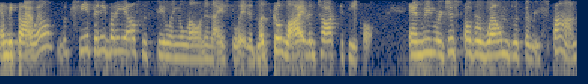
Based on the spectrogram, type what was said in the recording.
and we thought, Yeah. well, let's see if anybody else is feeling alone and isolated. Let's go live and talk to people. And we were just overwhelmed with the response,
